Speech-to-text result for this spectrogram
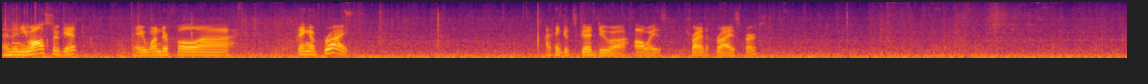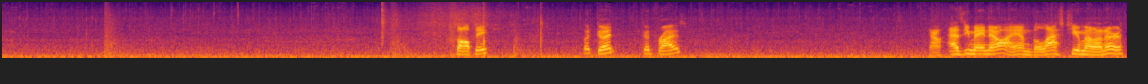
and then you also get a wonderful uh, thing of fries. I think it's good to uh, always try the fries first. Salty, but good. Good fries. Now, as you may know, I am the last human on Earth,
